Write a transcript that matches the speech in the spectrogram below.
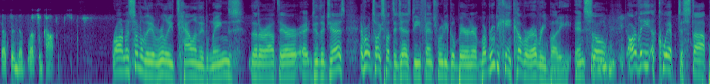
that's in the Western Conference. Ron, with some of the really talented wings that are out there, uh, do the Jazz? Everyone talks about the Jazz defense, Rudy Gobert, but Rudy can't cover everybody, and so are they equipped to stop?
